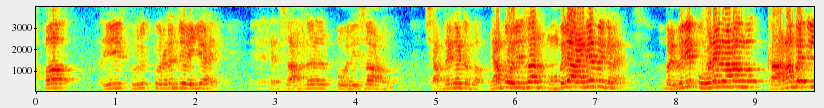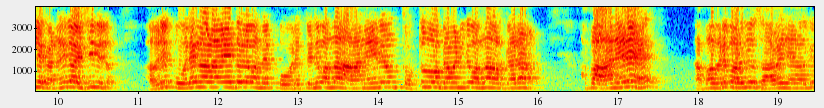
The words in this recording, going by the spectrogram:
അപ്പൊ ഈ ഒരു കുരുടൻ ചോദിക്കുകയാണേ സാറ് പോലീസാണോ? ശബ്ദം കേട്ടപ്പോ ഞാൻ പോലീസാണ്. മുമ്പിൽ ആനയെ നിൽക്കണേ അപ്പൊ ഇവർ ഈ പൂരം കാണാൻ കാണാൻ പറ്റില്ല. കണ്ണിന് കാഴ്ചയില്ലല്ലോ. അവർ പൂരം കാണാനായിട്ടല്ല വന്നേ? പൂരത്തിന് വന്ന ആനേനെ തൊട്ടു നോക്കാൻ വേണ്ടിട്ട് വന്ന ആൾക്കാരാണ്. അപ്പൊ ആനേനെ അപ്പൊ അവർ പറഞ്ഞു സാറേ ഞങ്ങൾക്ക്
